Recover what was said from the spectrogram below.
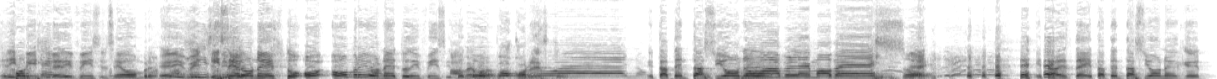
Es ¿Por difícil, es difícil ser hombre. Es difícil. Y ser honesto, o- hombre y honesto es difícil, doctora. poco honesto. Bueno, Estas tentaciones, no hablemos de eso. Eh. estas esta- estas tentaciones que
